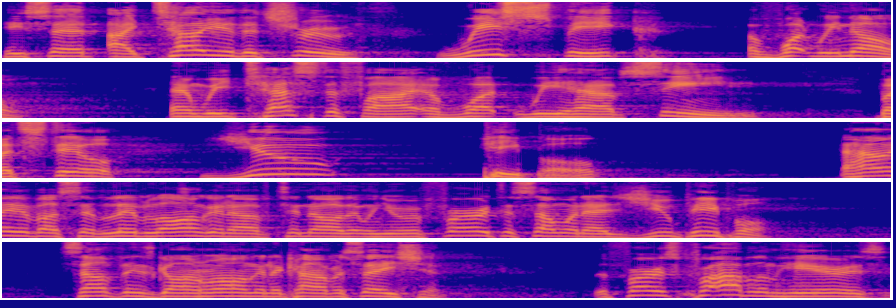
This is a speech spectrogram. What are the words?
He said, I tell you the truth. We speak of what we know and we testify of what we have seen. But still, you people, how many of us have lived long enough to know that when you refer to someone as you people, something's gone wrong in the conversation? The first problem here is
